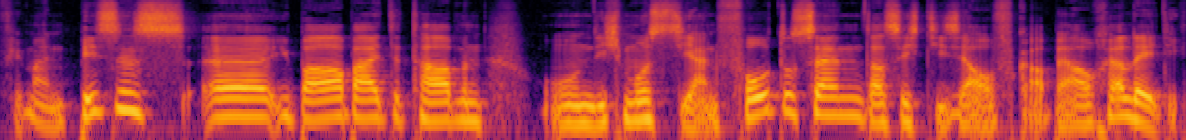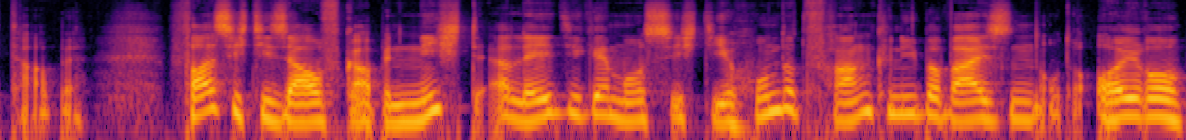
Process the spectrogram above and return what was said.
für mein Business äh, überarbeitet haben und ich muss dir ein Foto senden, dass ich diese Aufgabe auch erledigt habe. Falls ich diese Aufgabe nicht erledige, muss ich dir 100 Franken überweisen oder Euro.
